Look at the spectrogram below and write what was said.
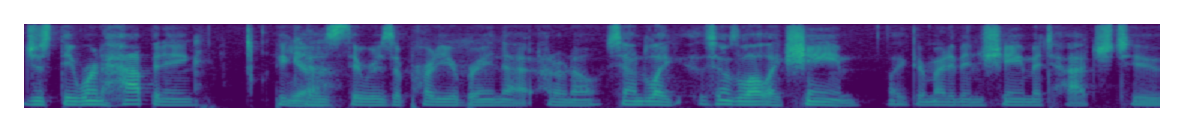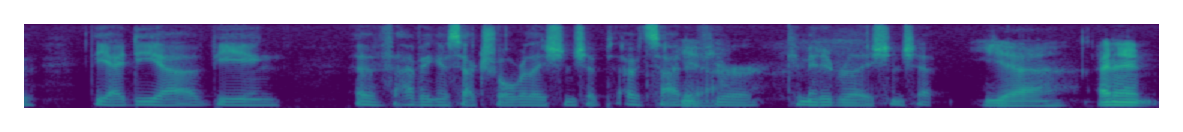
Just they weren't happening Yeah. because there was a part of your brain that I don't know sounded like it sounds a lot like shame. Like there might have been shame attached to the idea of being of having a sexual relationship outside Yeah. of your committed relationship. Yeah. And then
